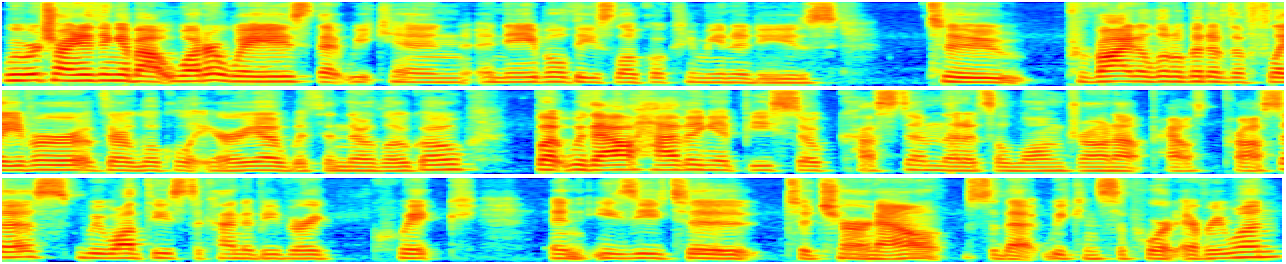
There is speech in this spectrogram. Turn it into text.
we were trying to think about what are ways that we can enable these local communities to provide a little bit of the flavor of their local area within their logo, but without having it be so custom that it's a long drawn out process. We want these to kind of be very quick and easy to to churn out so that we can support everyone.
